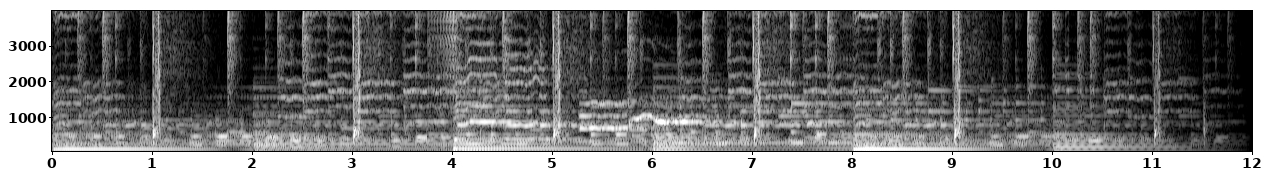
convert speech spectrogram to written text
to.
